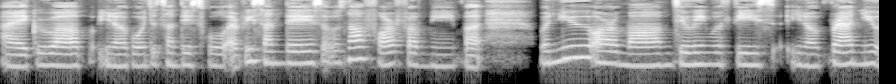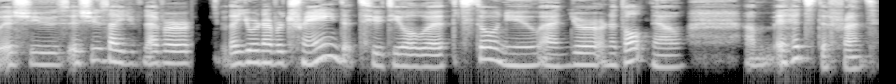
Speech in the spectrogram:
I grew up, you know, going to Sunday school every Sunday. So it was not far from me, but when you are a mom dealing with these, you know, brand new issues, issues that you've never that you were never trained to deal with. It's so new and you're an adult now. Um, it hits different.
